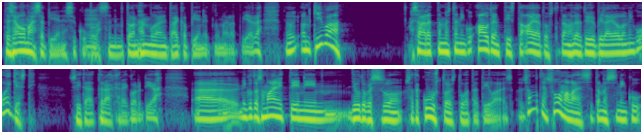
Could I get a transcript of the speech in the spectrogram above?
tässä omassa pienessä kuplassa, mm. niin, mutta onhan mulla nyt aika pienet numerot vielä. On, on kiva saada tämmöistä niin autenttista ajatusta tämmöisellä tyypillä, jolla on niin oikeasti sitä track recordia. Ää, niin kuin tuossa mainittiin, niin YouTubessa sulla on 116 000 tilaa. Se on muuten suomalaisessa tämmöisessä niin kuin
